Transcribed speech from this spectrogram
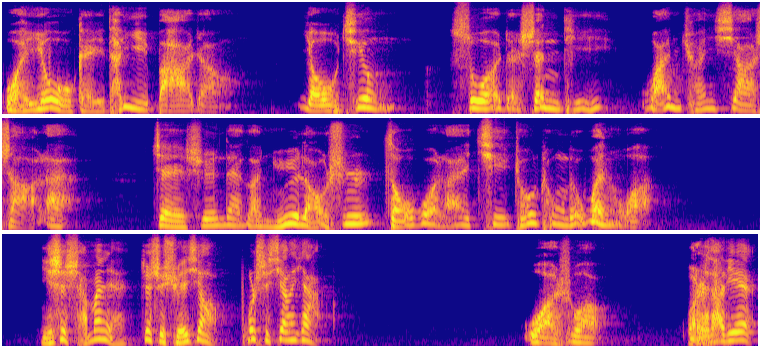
我又给他一巴掌，有庆缩着身体，完全吓傻了。这时，那个女老师走过来，气冲冲的问我：“你是什么人？这是学校，不是乡下。”我说：“我是他爹。”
